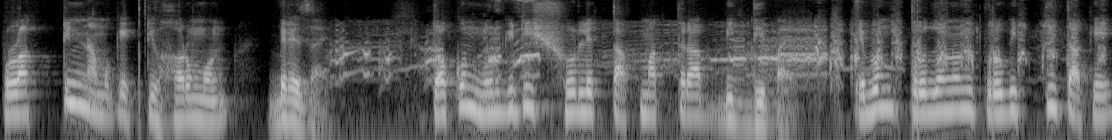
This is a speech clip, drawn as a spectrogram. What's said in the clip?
প্রোলাক্টিন নামক একটি হরমোন বেড়ে যায়। তখন মুরগিটির শরীরের তাপমাত্রা বৃদ্ধি পায় এবং প্রজনন প্রবৃত্তি তাকে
